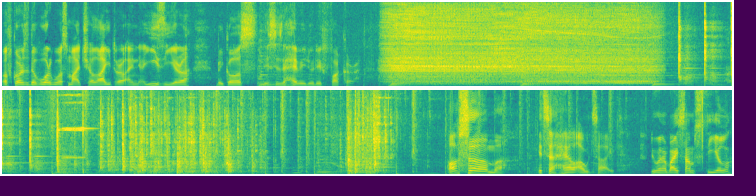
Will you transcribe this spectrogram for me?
of course the work was much lighter and easier because this is a heavy duty fucker. Awesome! It's a hell outside. Do you wanna buy some steel?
